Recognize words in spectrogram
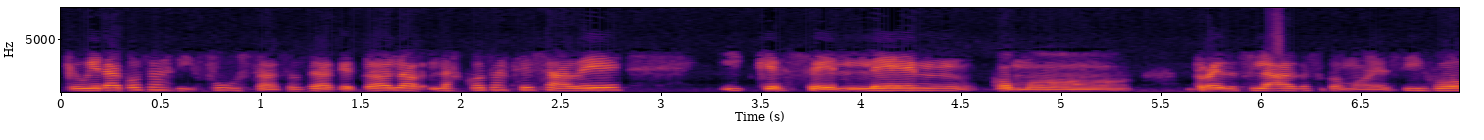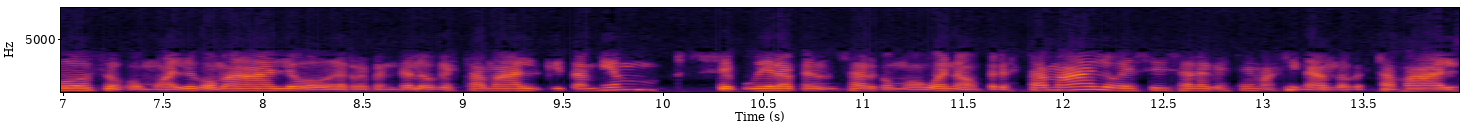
que hubiera cosas difusas, o sea, que todas la- las cosas que ella ve y que se leen como red flags, como decís vos, o como algo malo, o de repente algo que está mal, que también se pudiera pensar como, bueno, pero está mal o es ella la que está imaginando que está mal.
